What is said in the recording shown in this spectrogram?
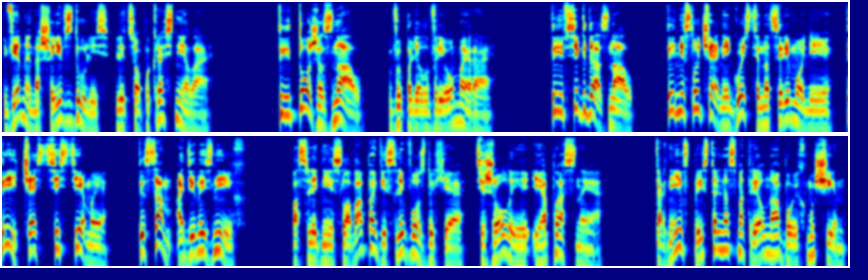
Вены на шее вздулись, лицо покраснело. «Ты тоже знал!» – выпалил в Рио мэра. «Ты всегда знал! Ты не случайный гость на церемонии, ты часть системы! Ты сам один из них!» Последние слова повисли в воздухе, тяжелые и опасные. Корнеев пристально смотрел на обоих мужчин.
